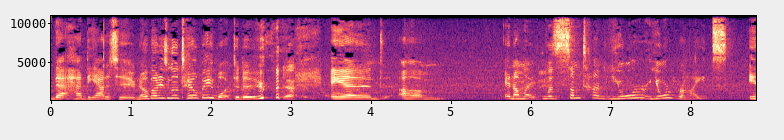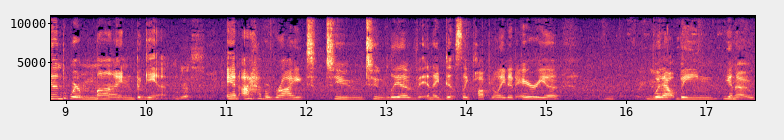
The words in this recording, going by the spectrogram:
that had the attitude nobody's going to tell me what to do. Yeah. and um, and I'm like, was sometimes your your rights end where mine begin Yes. and I have a right to to live in a densely populated area without being, you know,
